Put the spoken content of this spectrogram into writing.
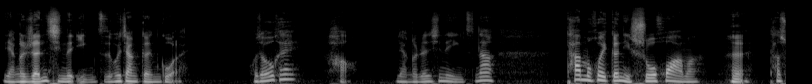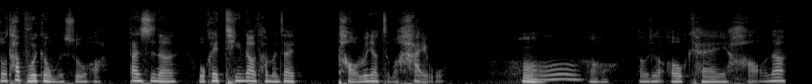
两个人形的影子会这样跟过来。我说 OK，好，两个人形的影子，那他们会跟你说话吗？哼他说他不会跟我们说话，但是呢，我可以听到他们在讨论要怎么害我。哦，哦，哦，然后我就说 OK，好，那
